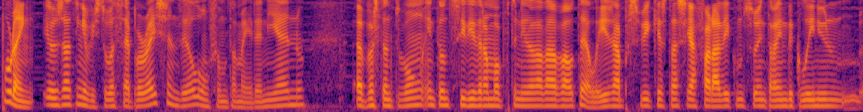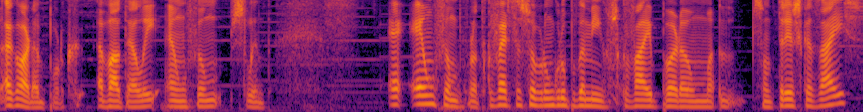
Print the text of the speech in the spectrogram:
Porém, eu já tinha visto A Separation dele, um filme também iraniano, bastante bom, então decidi dar uma oportunidade a About Ellie e já percebi que este a chegar Faradi começou a entrar em declínio agora, porque About Ellie é um filme excelente. É, é um filme pronto, que versa sobre um grupo de amigos que vai para uma. São três casais,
